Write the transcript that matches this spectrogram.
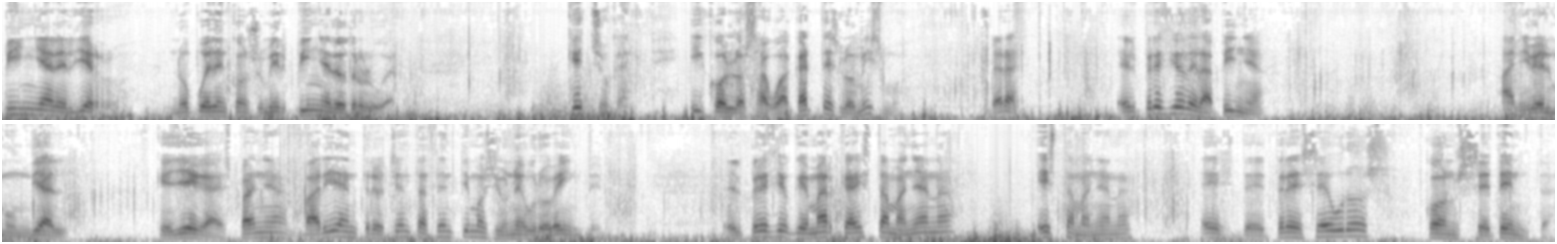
piña del hierro. No pueden consumir piña de otro lugar. Qué chocante. Y con los aguacates lo mismo. Verás, el precio de la piña a nivel mundial que llega a España varía entre 80 céntimos y un euro 20. El precio que marca esta mañana, esta mañana, es de 3 euros con 70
